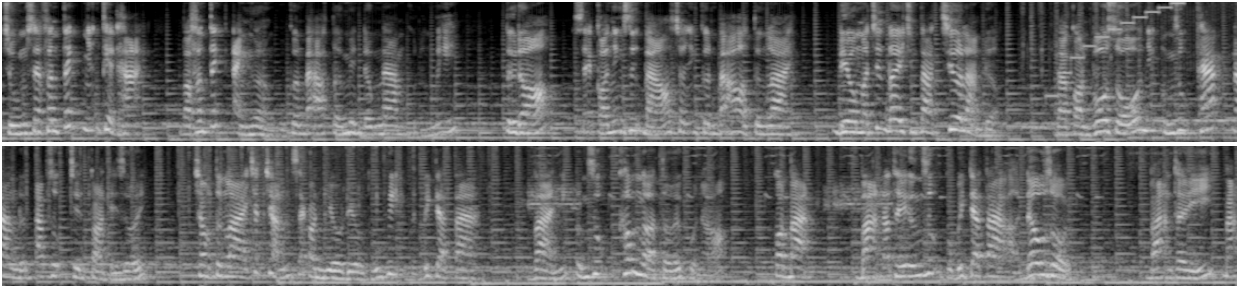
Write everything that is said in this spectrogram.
Chúng sẽ phân tích những thiệt hại và phân tích ảnh hưởng của cơn bão tới miền Đông Nam của nước Mỹ. Từ đó sẽ có những dự báo cho những cơn bão ở tương lai, điều mà trước đây chúng ta chưa làm được. Và còn vô số những ứng dụng khác đang được áp dụng trên toàn thế giới. Trong tương lai chắc chắn sẽ còn nhiều điều thú vị về Big Data và những ứng dụng không ngờ tới của nó. Còn bạn, bạn đã thấy ứng dụng của Big Data ở đâu rồi? Bạn thấy bạn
